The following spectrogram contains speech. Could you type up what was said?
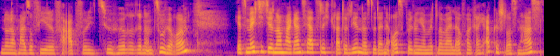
Nur noch mal so viel vorab für die Zuhörerinnen und Zuhörer. Jetzt möchte ich dir noch mal ganz herzlich gratulieren, dass du deine Ausbildung ja mittlerweile erfolgreich abgeschlossen hast.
